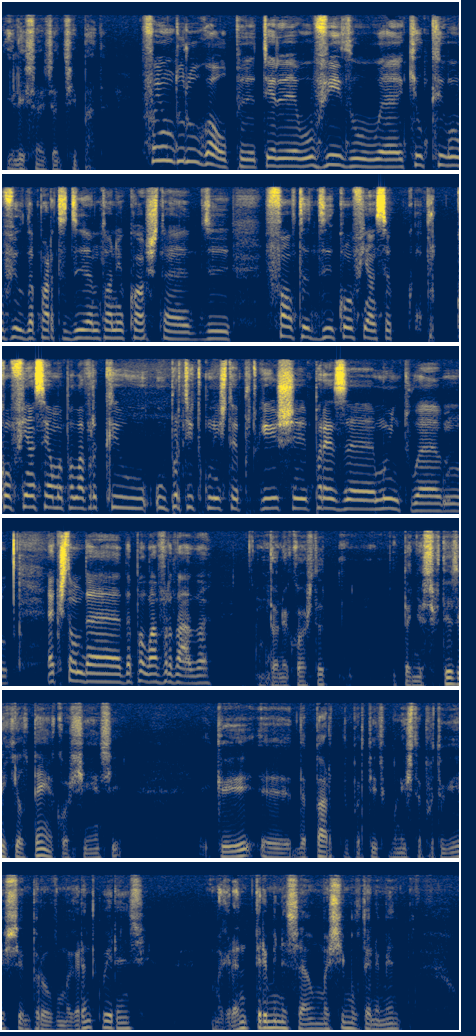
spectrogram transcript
eleições antecipadas. Foi um duro golpe ter ouvido uh, aquilo que ouviu da parte de António Costa de falta de confiança. Confiança é uma palavra que o, o Partido Comunista Português preza muito, a, a questão da, da palavra dada. António Costa, tenho a certeza que ele tem a consciência que, da parte do Partido Comunista Português, sempre houve uma grande coerência uma grande determinação, mas simultaneamente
